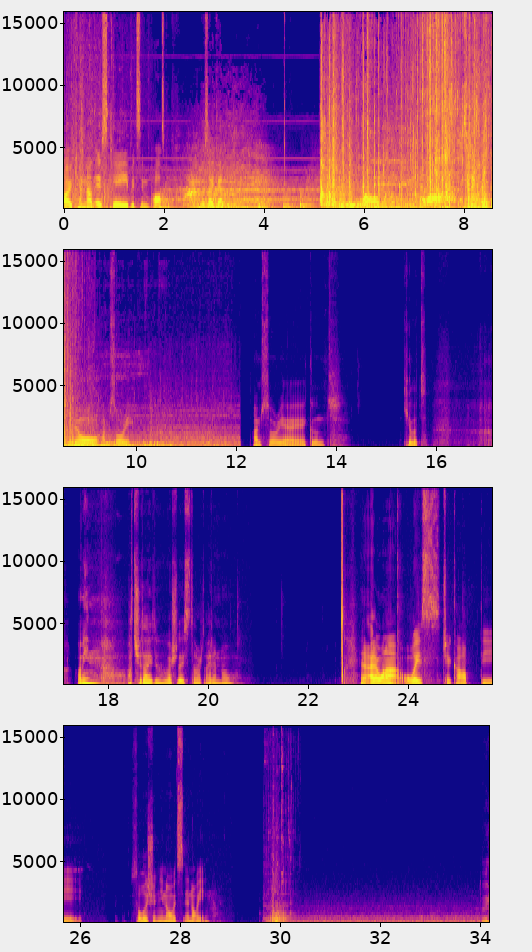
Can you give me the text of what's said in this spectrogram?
I cannot escape. It's impossible. Yes, I can. Wow. No, I'm sorry. I'm sorry, I couldn't kill it. I mean, what should I do? Where should I start? I don't know. And I don't wanna always check up the solution, you know, it's annoying.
